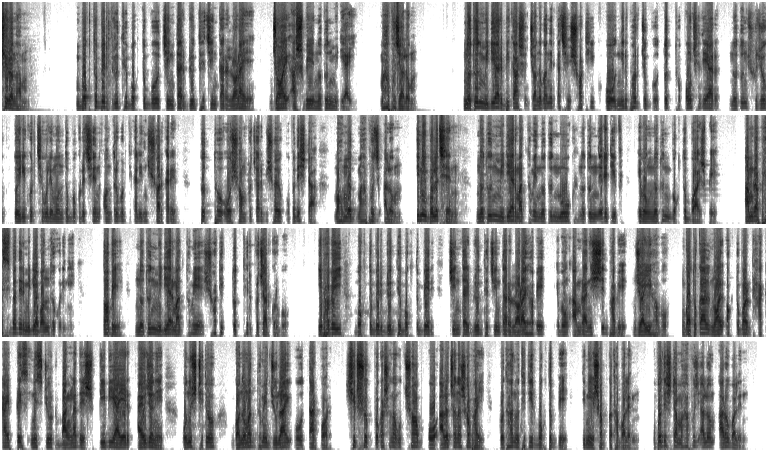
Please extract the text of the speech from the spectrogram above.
শিরোনাম। বক্তব্যের বিরুদ্ধে বক্তব্য, চিন্তার বিরুদ্ধে চিন্তার লড়াইয়ে জয় আসবে নতুন মিডিয়ায়। মাহফুজ আলম। নতুন মিডিয়ার বিকাশ জনগণের কাছে সঠিক ও নির্ভরযোগ্য তথ্য পৌঁছে দেওয়ার নতুন সুযোগ তৈরি করছে বলে মন্তব্য করেছেন অন্তর্বর্তীকালীন সরকারের তথ্য ও সম্প্রচার বিষয়ক উপদেষ্টা মোহাম্মদ মাহফুজ আলম। তিনি বলেছেন, নতুন মিডিয়ার মাধ্যমে নতুন মুখ, নতুন নেরেটিভ এবং নতুন বক্তব্য আসবে। আমরা ফ্যাসিবাদের মিডিয়া বন্ধ করিনি, তবে নতুন মিডিয়ার মাধ্যমে সঠিক তথ্যের প্রচার করব। এভাবেই বক্তব্যের বিরুদ্ধে বক্তব্যের, চিন্তার বিরুদ্ধে চিন্তার লড়াই হবে এবং আমরা নিশ্চিতভাবে জয়ী হব। গতকাল নয় অক্টোবর ঢাকায় প্রেস ইনস্টিটিউট বাংলাদেশ পিবিআই এর আয়োজনে অনুষ্ঠিত গণমাধ্যমে জুলাই ও তারপর শীর্ষক প্রকাশনা উৎসব ও আলোচনা সভায় প্রধান অতিথির বক্তব্যে তিনি এসব কথা বলেন। উপদেষ্টা মাহফুজ আলম আরও বলেন,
